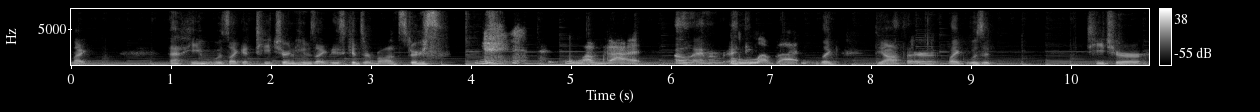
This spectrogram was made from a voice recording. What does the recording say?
like that he was like a teacher and he was like, "These kids are monsters." Love that. Oh, I remember. I think Love that. like the author like was a teacher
